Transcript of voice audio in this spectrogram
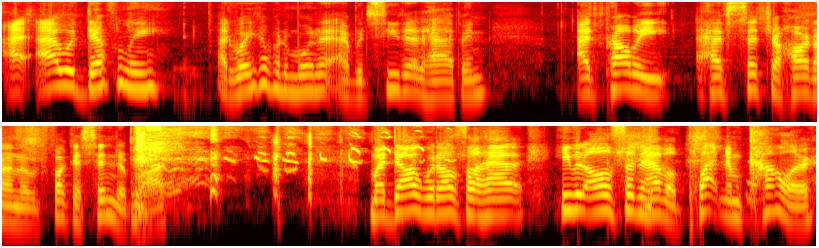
I, I would definitely. I'd wake up in the morning. I would see that happen. I'd probably have such a heart on a fucking cinder block. My dog would also have. He would all of a sudden have a platinum collar.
